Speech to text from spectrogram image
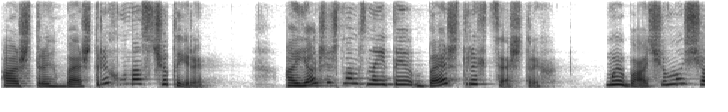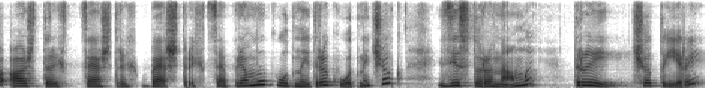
А Б у нас 4. А як же ж нам знайти Б С? Ми бачимо, що штрих це прямокутний трикутничок зі сторонами 3, 4,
